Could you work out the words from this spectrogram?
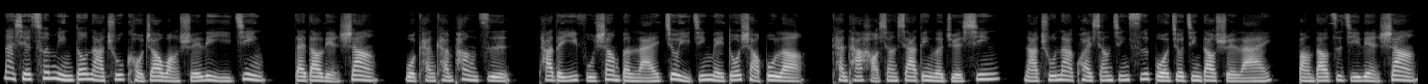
那些村民都拿出口罩往水里一浸，戴到脸上。我看看胖子，他的衣服上本来就已经没多少布了，看他好像下定了决心，拿出那块香金丝帛就浸到水来，绑到自己脸上，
